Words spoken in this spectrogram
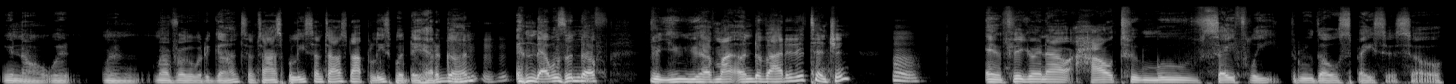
you know, with when motherfucker with a gun. Sometimes police, sometimes not police, but they had a gun, Mhm. and that was enough for you. You have my undivided attention Hmm. And figuring out how to move safely through those spaces. So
